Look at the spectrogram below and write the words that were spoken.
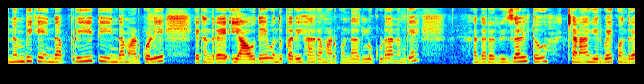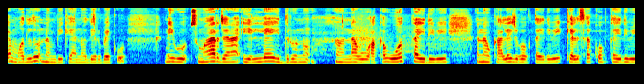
ನಂಬಿಕೆಯಿಂದ, ಪ್ರೀತಿಯಿಂದ ಮಾಡ್ಕೊಳ್ಳಿ. ಯಾಕಂದರೆ ಯಾವುದೇ ಒಂದು ಪರಿಹಾರ ಮಾಡಿಕೊಂಡಾಗಲೂ ಕೂಡ ನಮಗೆ ಅದರ ರಿಸಲ್ಟು ಚೆನ್ನಾಗಿರಬೇಕು ಅಂದರೆ ಮೊದಲು ನಂಬಿಕೆ ಅನ್ನೋದಿರಬೇಕು. ನೀವು ಸುಮಾರು ಜನ ಎಲ್ಲೇ ಇದ್ರೂ ನಾವು ಅಕ್ಕ ಓದ್ತಾ ಇದ್ದೀವಿ ನಾವು ಕಾಲೇಜ್ಗೆ ಹೋಗ್ತಾ ಇದ್ದೀವಿ ಕೆಲಸಕ್ಕೆ ಹೋಗ್ತಾ ಇದ್ದೀವಿ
